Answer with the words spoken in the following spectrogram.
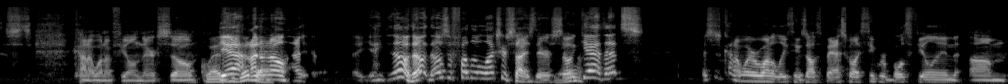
that's kind of what I'm feeling there. So Glad yeah, I don't that. know. I- no, that, that was a fun little exercise there. So Yeah. yeah, that's that's is kind of where we want to leave things off the basketball. I think we're both feeling um,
